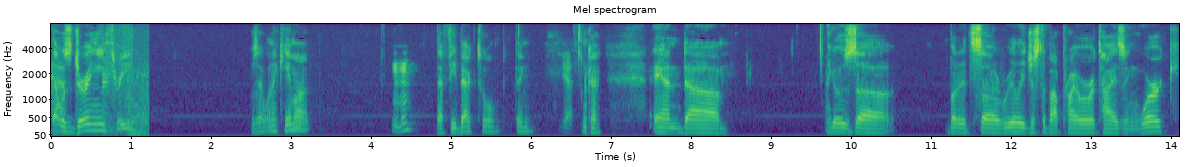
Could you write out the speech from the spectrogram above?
That was during E3. Was that when it came out? Mm-hmm. That feedback tool thing. Yes. Okay. And uh, he goes, uh, but it's uh, really just about prioritizing work.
